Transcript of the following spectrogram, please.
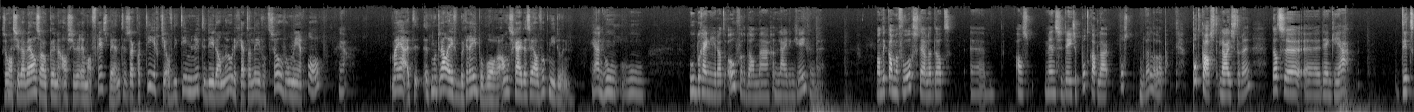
Zoals je dat wel zou kunnen als je weer helemaal fris bent. Dus dat kwartiertje of die tien minuten die je dan nodig hebt, dat levert zoveel meer op. Ja. Maar ja, het, het moet wel even begrepen worden, anders ga je dat zelf ook niet doen. Ja, en hoe, hoe hoe breng je dat over dan naar een leidinggevende? Want ik kan me voorstellen dat ehm, als mensen deze podcast, podcast luisteren, dat ze eh, denken: ja, dit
